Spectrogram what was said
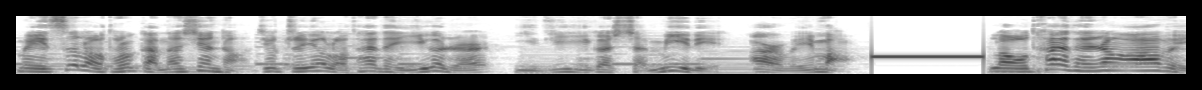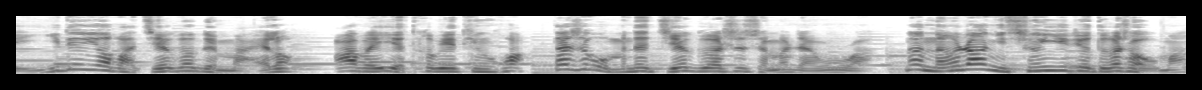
每次老头赶到现场，就只有老太太一个人，以及一个神秘的二维码。老太太让阿伟一定要把杰哥给埋了，阿伟也特别听话。但是我们的杰哥是什么人物啊？那能让你轻易就得手吗？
